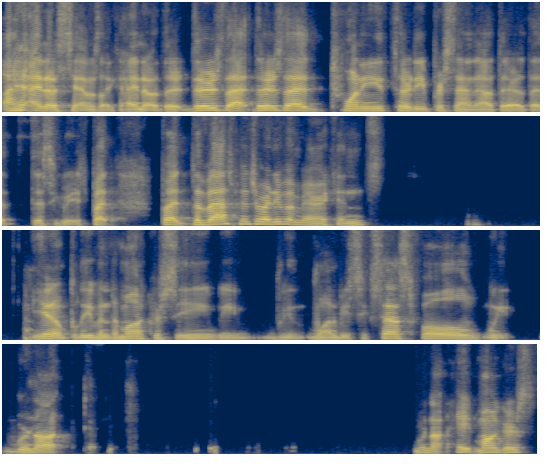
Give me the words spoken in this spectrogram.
I, I know Sam's like, I know there, there's that, there's that 20, 30% out there that disagrees, but, but the vast majority of Americans, you know, believe in democracy. We, we want to be successful. We, we're not we're not hate mongers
